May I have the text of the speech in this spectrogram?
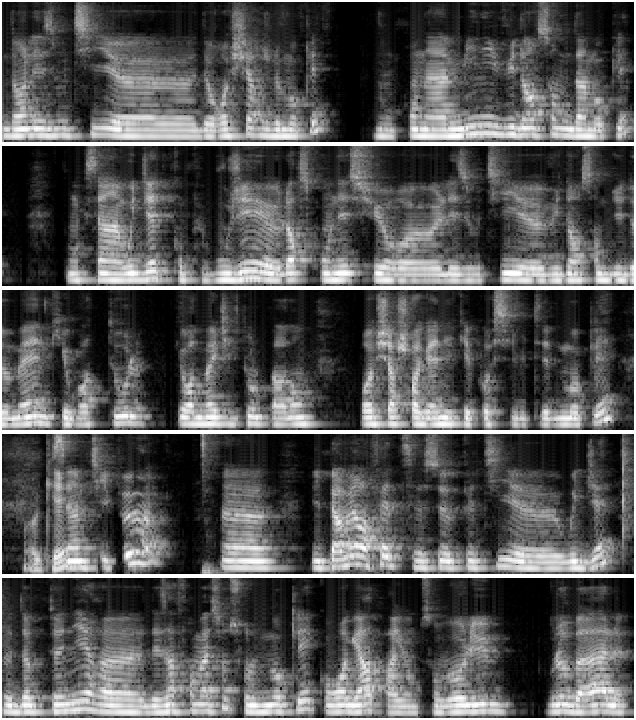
dans les outils euh, de recherche de mots-clés. Donc, on a un mini vue d'ensemble d'un mot-clé. Donc, c'est un widget qu'on peut bouger euh, lorsqu'on est sur euh, les outils vue d'ensemble du domaine, Keyword Tool, Keyword Magic Tool, pardon, recherche organique et possibilité de mots-clés. C'est un petit peu, euh, il permet en fait ce petit widget d'obtenir des informations sur le mot-clé qu'on regarde, par exemple son volume global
